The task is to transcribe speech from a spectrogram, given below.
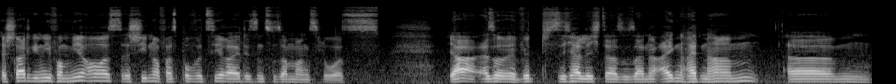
Der Streit ging nie von mir aus. Es schien auf als Provozierer diesen zusammenhangslos. Ja, also er wird sicherlich da so seine Eigenheiten haben. Ähm,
